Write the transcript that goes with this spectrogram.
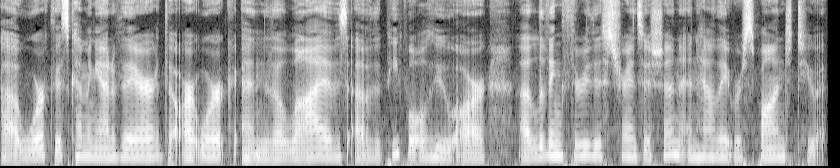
uh, work that's coming out of there, the artwork, and the lives of the people who are uh, living through this transition and how they respond to it.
